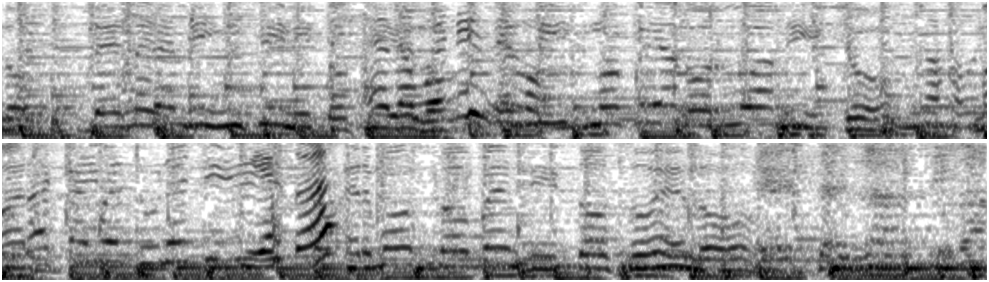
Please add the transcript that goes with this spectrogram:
Desde el infinito cielo, el mismo creador lo ha dicho. Maracaibo es un hechizo, ¿Y esto es? hermoso, bendito suelo. No,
